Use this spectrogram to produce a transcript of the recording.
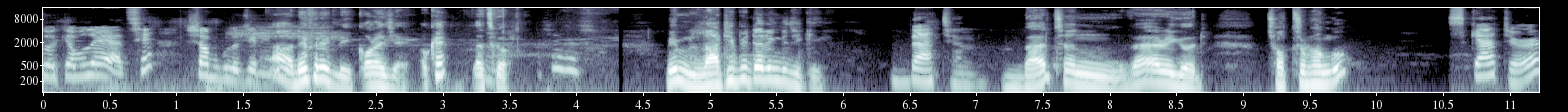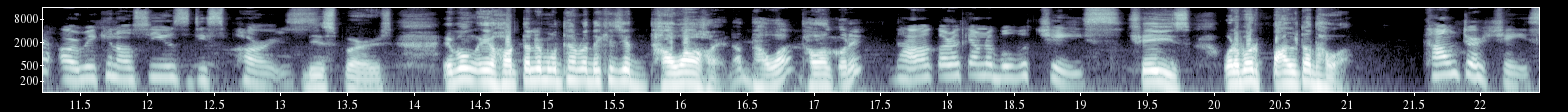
ভোকাবুলারি আছে সবগুলো জেনে হ্যাঁ ডেফিনেটলি করা যায় ওকে লেটস গো মিম লাঠি পিটার ইংরেজি কি? ব্যাটন। ব্যাটন ভেরি গুড ছত্রভঙ্গ? Scatter or we can also use disperse. Disperse. এবং এই হরতালের মধ্যে আমরা দেখি যে ধাওয়া হয় না? ধাওয়া? ধাওয়া করে? ধাওয়া করাকে আমরা বলব chase. চেজ ওর আবার পাল্টা ধাওয়া? Counter chase.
